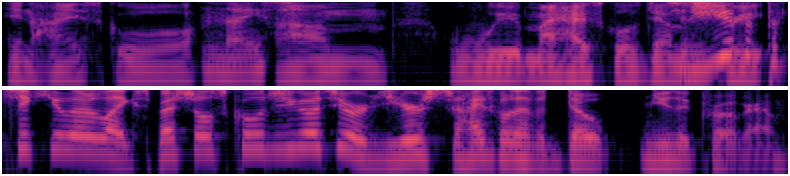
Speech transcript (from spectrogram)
in high school. Nice. Um, we my high school is down so the did you have a particular like special school did you go to, or did your high school have a dope music program?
